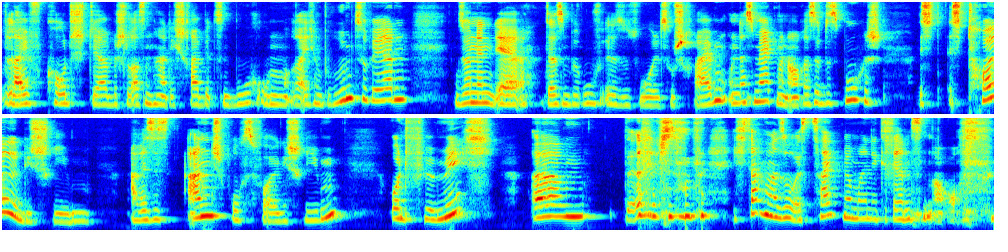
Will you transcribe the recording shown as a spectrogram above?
Life-Coach, der beschlossen hat, ich schreibe jetzt ein Buch, um reich und berühmt zu werden, sondern der, dessen Beruf ist es wohl zu schreiben. Und das merkt man auch. Also das Buch ist, ist, ist toll geschrieben, aber es ist anspruchsvoll geschrieben. Und für mich, ähm, ich sag mal so, es zeigt mir meine Grenzen auf.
